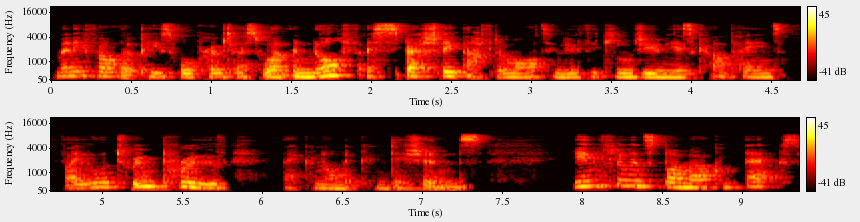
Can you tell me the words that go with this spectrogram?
Many felt that peaceful protests weren't enough, especially after Martin Luther King Jr.'s campaigns failed to improve economic conditions. Influenced by Malcolm X,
